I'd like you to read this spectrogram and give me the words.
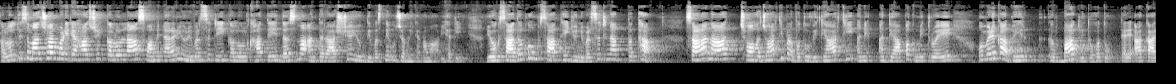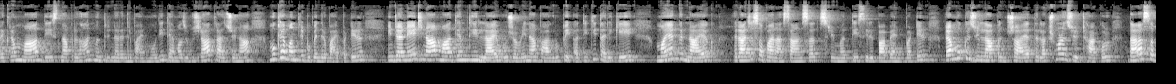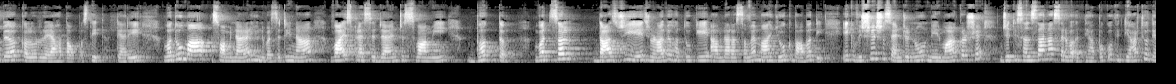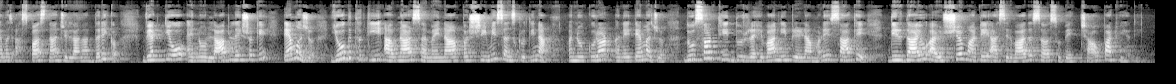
કલોલથી સમાચાર મળી રહ્યા છે. કલોલના સ્વામિનારાયણ યુનિવર્સિટી કલોલ ખાતે દસમા આંતરરાષ્ટ્રીય યોગ દિવસની ઉજવણી કરવામાં આવી હતી. યોગ સાધકો સાથે યુનિવર્સિટીના તથા શાળાના છ હજારથી પણ વધુ વિદ્યાર્થી અને અધ્યાપક મિત્રોએ ઉમેળકાભેર ભાગ લીધો હતો. ત્યારે આ કાર્યક્રમમાં દેશના પ્રધાનમંત્રી નરેન્દ્રભાઈ મોદી તેમજ ગુજરાત રાજ્યના મુખ્યમંત્રી ભૂપેન્દ્રભાઈ પટેલ, ઇન્ટરનેટના માધ્યમથી લાઈવ ઉજવણીના ભાગરૂપે અતિથિ તરીકે મયંક નાયક, રાજ્યસભાના સાંસદ શ્રીમતી શિલ્પાબેન પટેલ, પ્રમુખ જિલ્લા પંચાયત લક્ષ્મણજી ઠાકોર, ધારાસભ્ય કલોર રહ્યા હતા ઉપસ્થિત. ત્યારે વધુમાં સ્વામિનારાયણ યુનિવર્સિટીના વાઇસ પ્રેસિડેન્ટ સ્વામી ભક્ત વત્સલ દાસજીએ જણાવ્યું હતું કે આવનારા સમયમાં યોગ બાબતે એક વિશેષ સેન્ટરનું નિર્માણ કરશે, જેથી સંસ્થાના સર્વ અધ્યાપકો, વિદ્યાર્થીઓ તેમજ આસપાસના જિલ્લાના દરેક વ્યક્તિઓ એનો લાભ લઈ શકે. તેમજ યોગ થકી આવનાર સમયના પશ્ચિમી સંસ્કૃતિના અનુકરણ અને તેમજ દૂષણથી દૂર રહેવાની પ્રેરણા મળે સાથે દીર્ઘાયુ આયુષ્ય માટે આશીર્વાદ સહ શુભેચ્છાઓ પાઠવી હતી.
